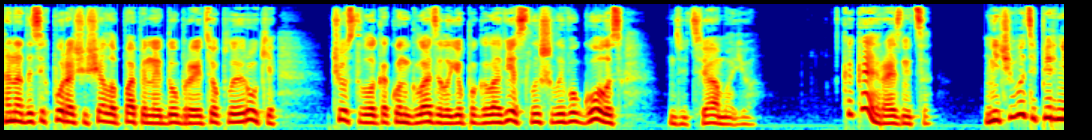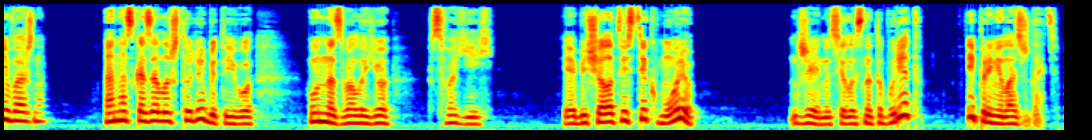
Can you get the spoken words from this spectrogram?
Она до сих пор ощущала папины добрые теплые руки, чувствовала, как он гладил ее по голове, слышала его голос «Дитя мое». Какая разница? Ничего теперь не важно. Она сказала, что любит его, он назвал ее «своей» и обещал отвезти к морю. Джейн уселась на табурет и принялась ждать.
